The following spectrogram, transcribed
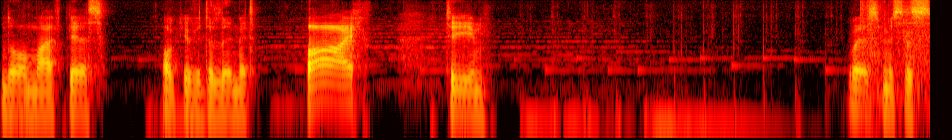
lower my FPS. I'll give you the limit. Bye, team. Where's Mrs.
